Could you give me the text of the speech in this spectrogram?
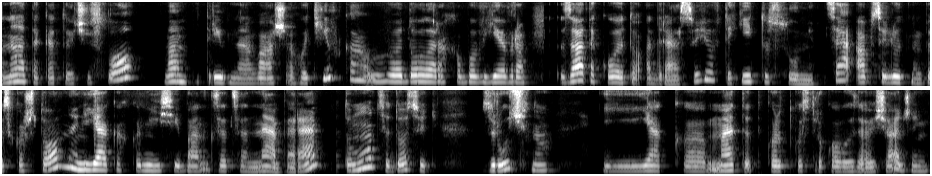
на таке то число. Вам потрібна ваша готівка в доларах або в євро за такою-то адресою, в такій-то сумі. Це абсолютно безкоштовно, ніяких комісій банк за це не бере, тому це досить зручно і як е, метод короткострокових заощаджень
